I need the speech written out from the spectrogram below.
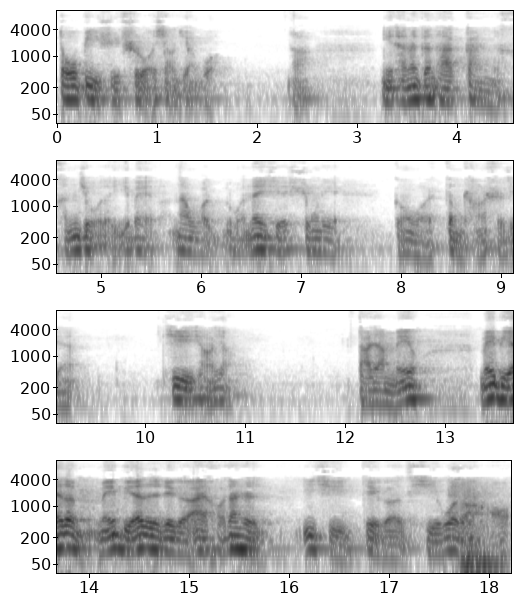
都必须赤裸相见过，啊，你才能跟他干很久的一辈子。那我我那些兄弟跟我这么长时间，细细想想，大家没有没别的没别的这个爱好，但是一起这个洗过澡。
